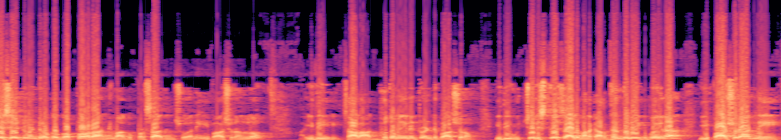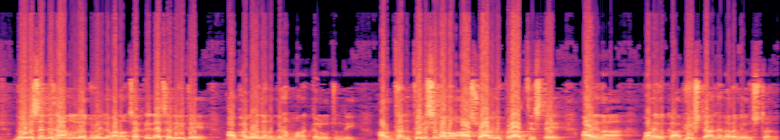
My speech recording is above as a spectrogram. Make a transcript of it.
చేసేటువంటి ఒక గొప్ప వరాన్ని మాకు ప్రసాదించు అని ఈ పాశురంలో ఇది చాలా అద్భుతమైనటువంటి పాశురం. ఇది ఉచ్చరిస్తే చాలు మనకు అర్థం తెలియకపోయినా ఈ పాశురాన్ని దైవ సన్నిధానంలోకి వెళ్ళి మనం చక్కగా చదివితే ఆ భగవద్ అనుగ్రహం మనకు కలుగుతుంది. అర్థం తెలిసి మనం ఆ స్వామిని ప్రార్థిస్తే ఆయన మన యొక్క అభీష్టాన్ని నెరవేరుస్తాడు.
